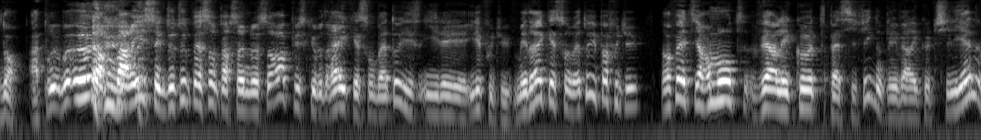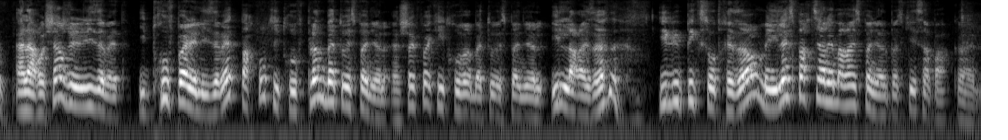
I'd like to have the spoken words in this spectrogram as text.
Non. Après, eux, leur pari, c'est que de toute façon, personne ne le saura, puisque Drake et son bateau, il, il est, il est foutu. Mais Drake et son bateau, il est pas foutu. En fait, il remonte vers les côtes pacifiques, donc vers les côtes chiliennes, à la recherche de l'Elizabeth. Il trouve pas l'Elizabeth, par contre, il trouve plein de bateaux espagnols. À chaque fois qu'il trouve un bateau espagnol, il la raisonne, il lui pique son trésor, mais il laisse partir les marins espagnols, parce qu'il est sympa, quand même.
